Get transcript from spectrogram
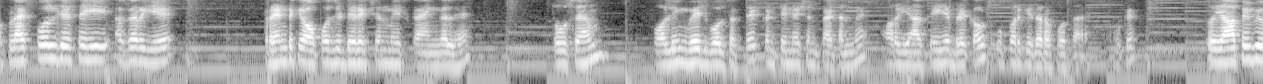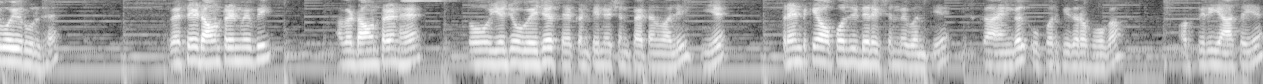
तो फ्लैग पोल जैसे ही अगर ये ट्रेंड के ऑपोजिट डायरेक्शन में इसका एंगल है तो उसे हम फॉलिंग वेज बोल सकते हैं कंटिन्यूशन पैटर्न में, और यहाँ से ये ब्रेकआउट ऊपर की तरफ़ होता है ओके तो यहाँ पे भी वही रूल है। वैसे ही डाउन ट्रेंड में भी, अगर डाउन ट्रेंड है तो ये जो वेजेस है कंटिन्यूशन पैटर्न वाली, ये ट्रेंड के ऑपोजिट डायरेक्शन में बनती है। इसका एंगल ऊपर की तरफ़ होगा, और फिर यहाँ से ये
